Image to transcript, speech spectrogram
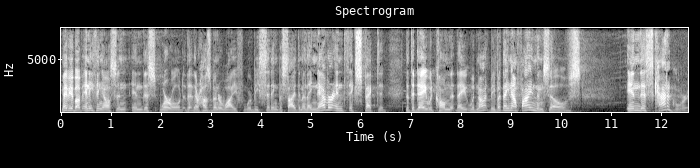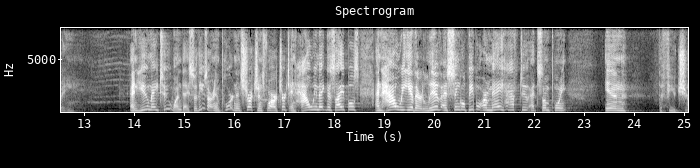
maybe above anything else in, in this world, that their husband or wife would be sitting beside them. And they never expected that the day would come that they would not be. But they now find themselves in this category. And you may too one day. So these are important instructions for our church in how we make disciples and how we either live as single people or may have to at some point in the future.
